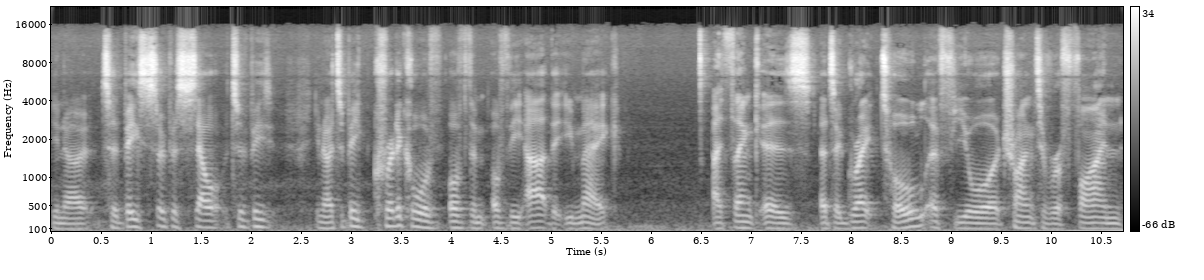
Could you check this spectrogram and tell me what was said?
you know, to be super self, to be, you know, to be critical of, of the of the art that you make, I think is it's a great tool if you're trying to refine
